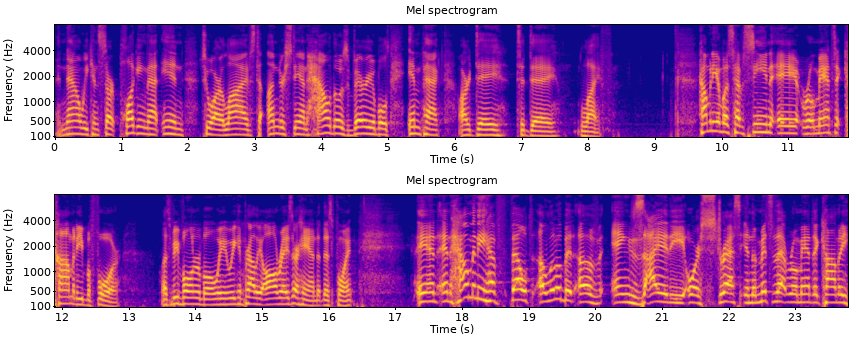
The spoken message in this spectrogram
And now we can start plugging that in to our lives to understand how those variables impact our day to day life. How many of us have seen a romantic comedy before? Let's be vulnerable. We, we can probably all raise our hand at this point. And, and how many have felt a little bit of anxiety or stress in the midst of that romantic comedy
